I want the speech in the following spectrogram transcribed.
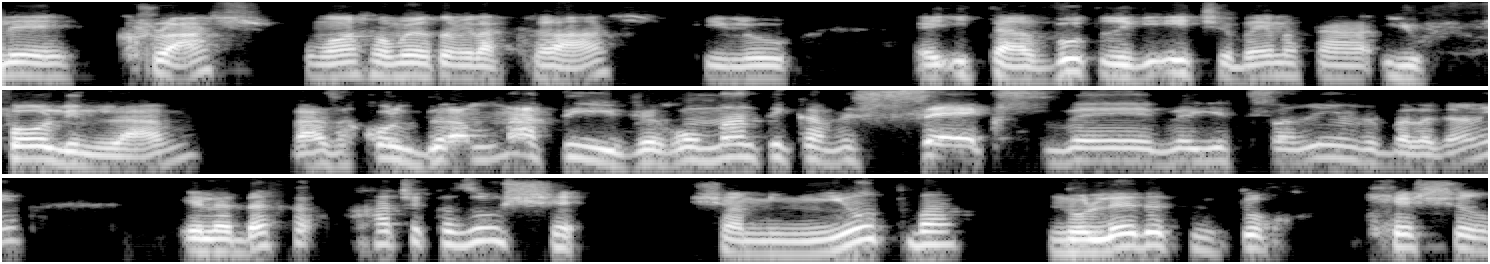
לקראש, הוא ממש אומר את המילה קראש, כאילו אה, התאהבות רגעית שבהם אתה you fall in love, ואז הכל דרמטי ורומנטיקה וסקס ו- ויצרים ובלאגנים, אלא דווקא אחת שכזו ש- שהמיניות בה נולדת מתוך קשר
